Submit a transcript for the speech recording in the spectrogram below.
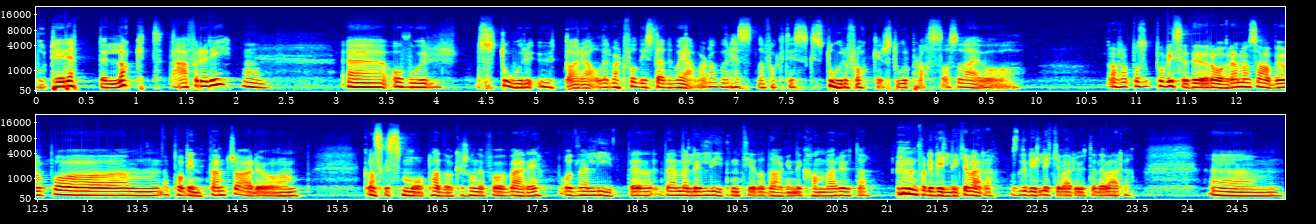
Hvor tilrettelagt det er for å ri. Mm. Eh, og hvor store utearealer, i hvert fall de stedene hvor jeg var, da, hvor hestene faktisk Store flokker, stor plass. Altså det er jo altså på, på, visse tider av året. Men så har vi jo på, um, på vinteren så er det jo ganske små paddocker som de får være i. Og det er, lite, det er en veldig liten tid av dagen de kan være ute. For de vil ikke være. Altså de vil ikke være ute det været. Um,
